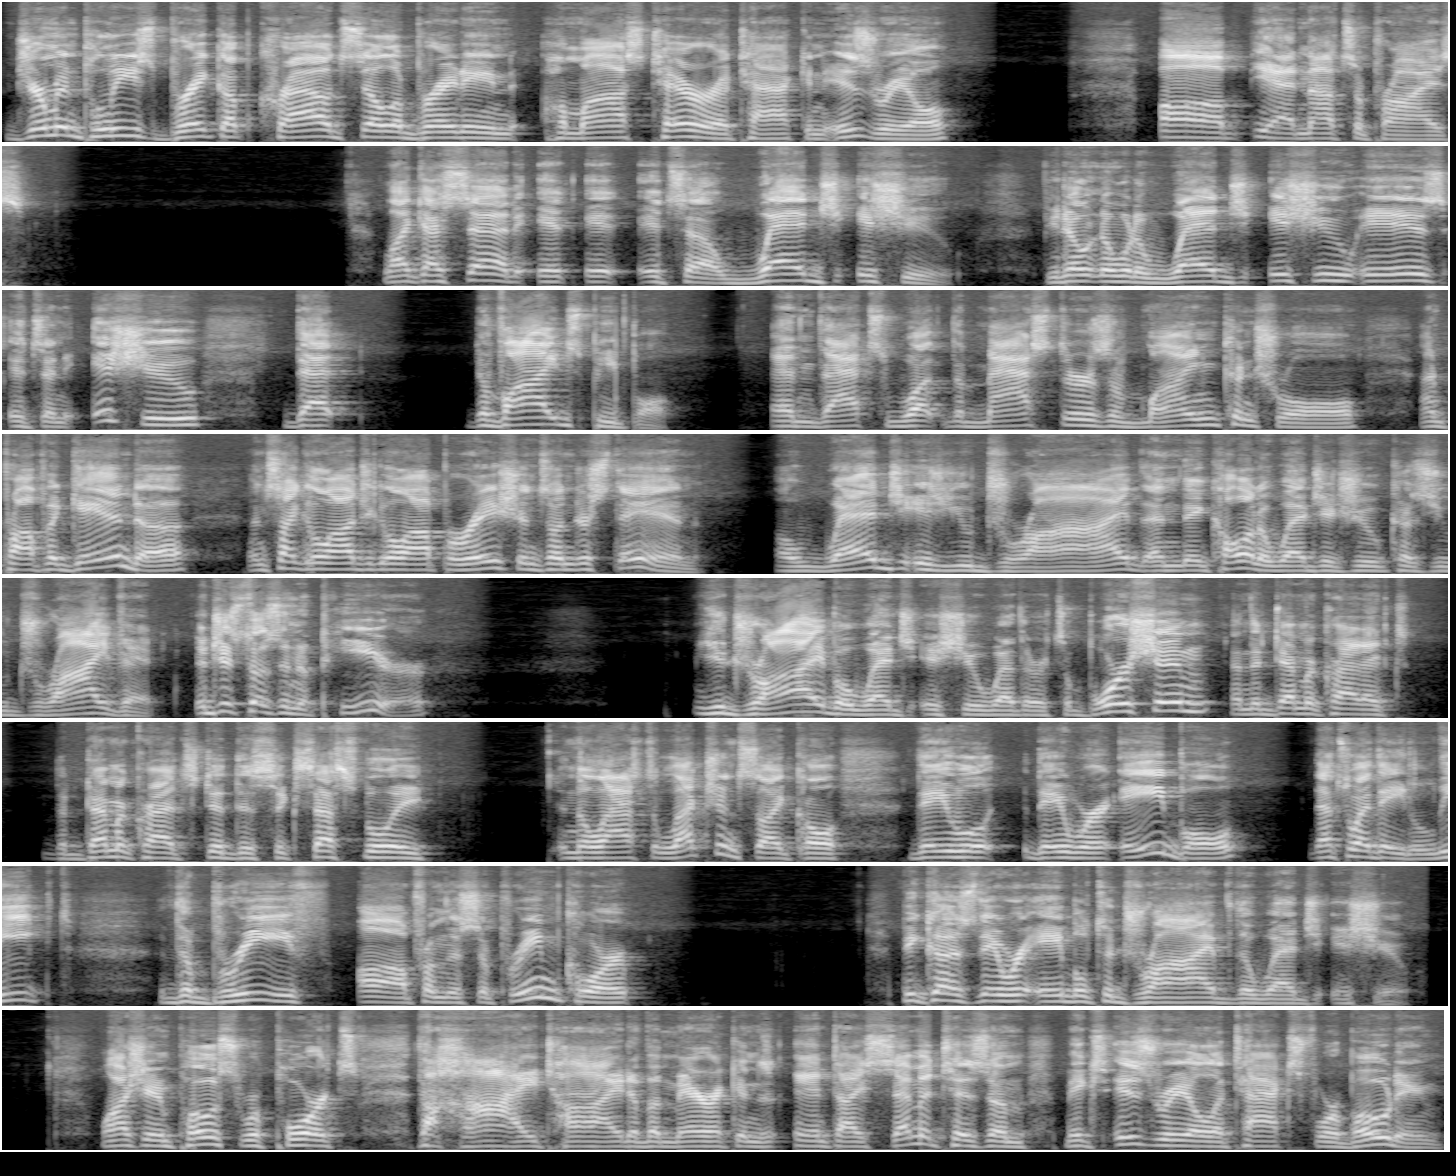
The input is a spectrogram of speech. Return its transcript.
German police break up crowd celebrating Hamas terror attack in Israel. Uh, yeah, not surprised. Like I said, it, it it's a wedge issue. If you don't know what a wedge issue is, it's an issue that divides people. And that's what the masters of mind control and propaganda and psychological operations understand. A wedge is you drive, and they call it a wedge issue because you drive it. It just doesn't appear. You drive a wedge issue, whether it's abortion, and the Democratic the Democrats did this successfully in the last election cycle. They will they were able. That's why they leaked the brief uh, from the Supreme Court because they were able to drive the wedge issue. Washington Post reports the high tide of American anti Semitism makes Israel attacks foreboding.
